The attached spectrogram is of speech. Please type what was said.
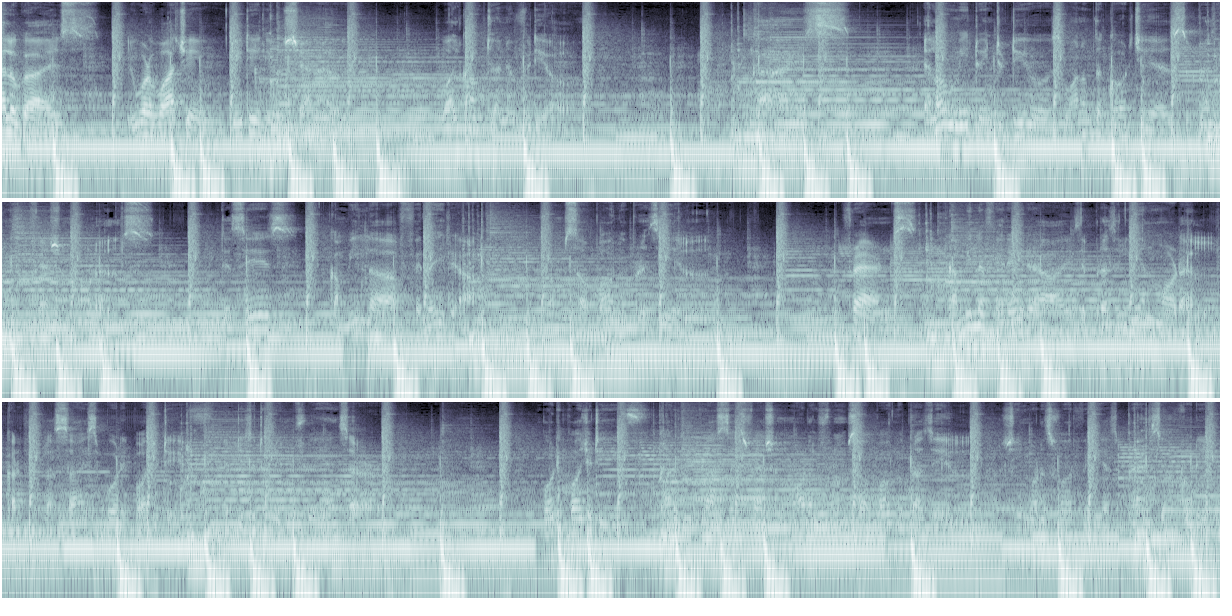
Hello guys, you are watching DT News channel. Welcome to a new video. Guys, allow me to introduce one of the gorgeous Brazilian fashion models. This is Camila Ferreira from Sao Paulo, Brazil. Friends, Camila Ferreira is a Brazilian model, curvy plus size, body positive, a digital influencer. Body positive, curvy plus size fashion model from Sao Paulo, Brazil. She models for various brands including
